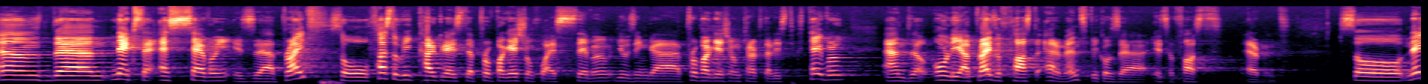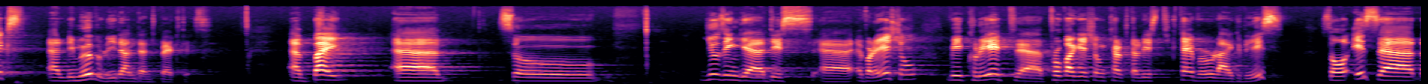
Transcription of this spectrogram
And then next, S7 is uh. So first we calculate the propagation for S7 using a propagation characteristic table and uh, only apply the first element because uh, it's a first element. So next, uh, remove redundant vectors. And by uh, so using uh, this evaluation, we create a propagation characteristic table like this. So it's a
